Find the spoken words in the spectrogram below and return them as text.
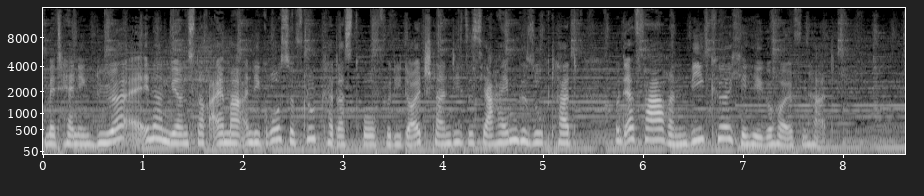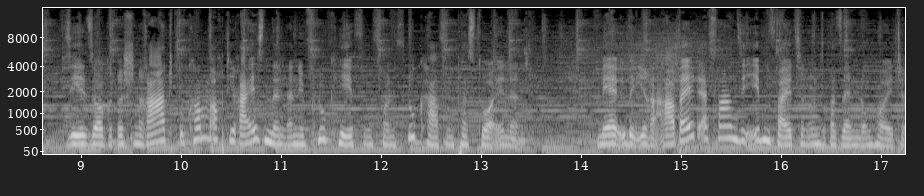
Mit Henning Dürr erinnern wir uns noch einmal an die große Flutkatastrophe, die Deutschland dieses Jahr heimgesucht hat und erfahren, wie Kirche hier geholfen hat. Seelsorgerischen Rat bekommen auch die Reisenden an den Flughäfen von Flughafenpastorinnen. Mehr über ihre Arbeit erfahren Sie ebenfalls in unserer Sendung heute.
